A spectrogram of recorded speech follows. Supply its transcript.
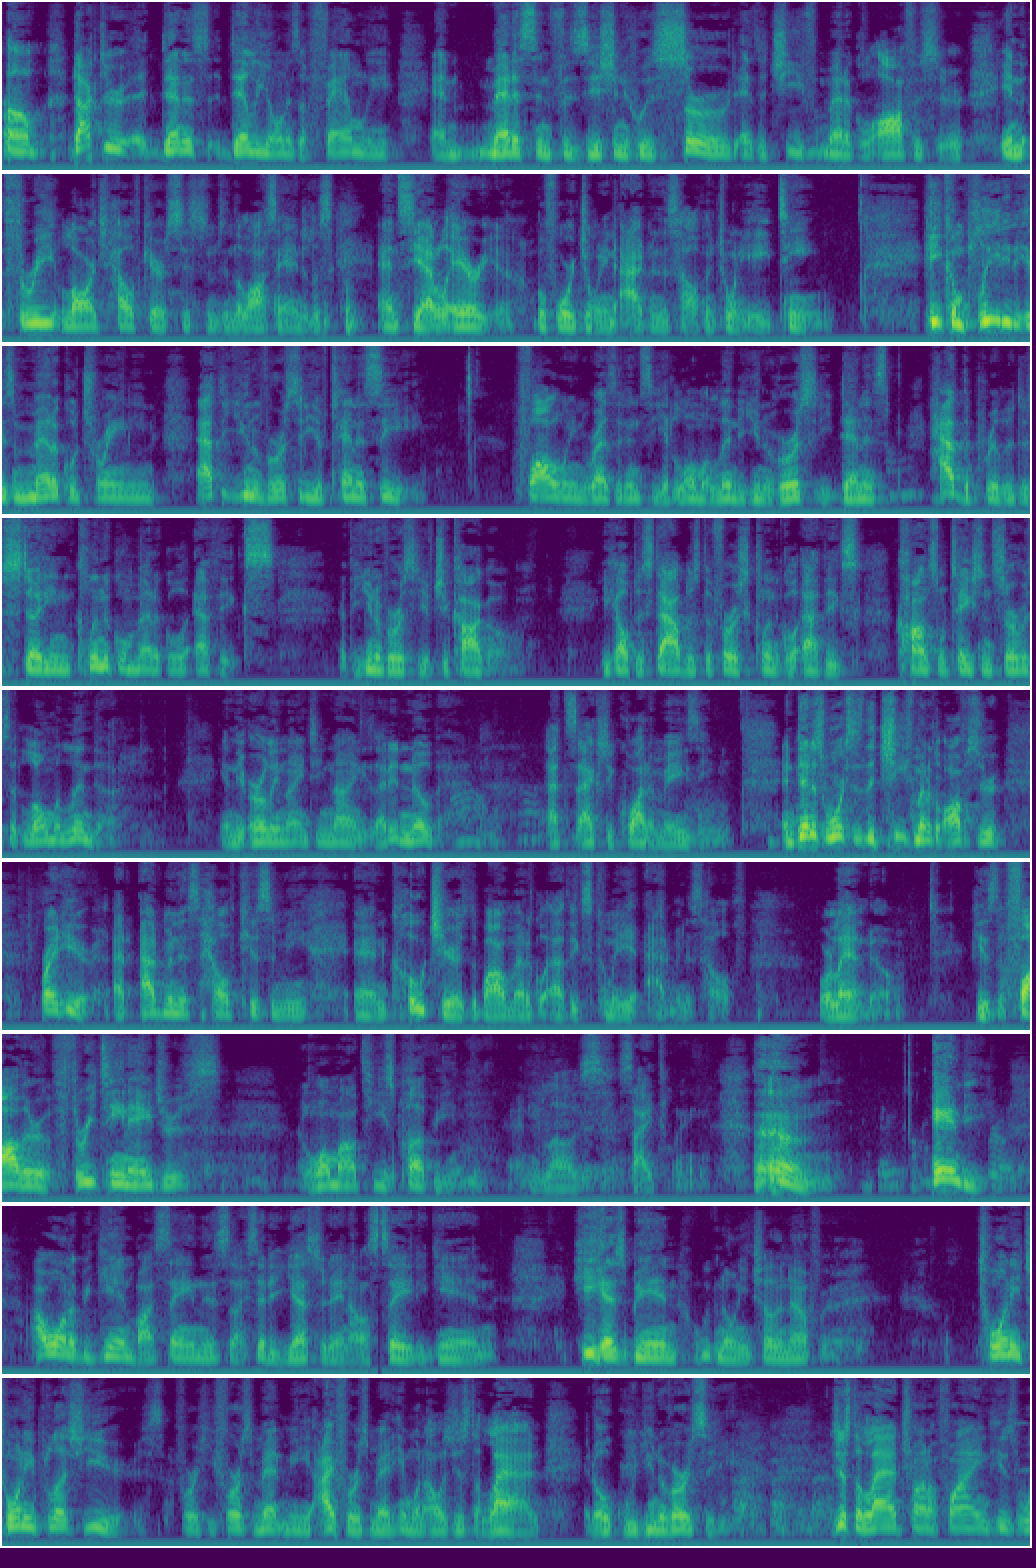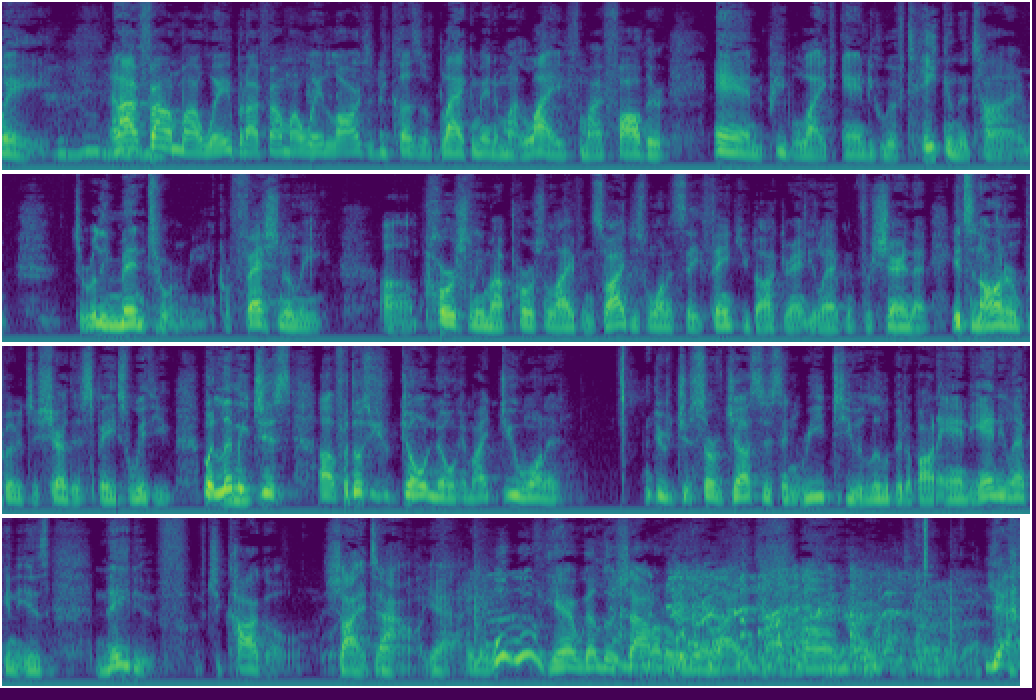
Um, Dr. Dennis DeLeon is a family and medicine physician who has served as a chief medical officer in three large healthcare systems in the Los Angeles and Seattle area before joining Adventist Health in 2018. He completed his medical training at the University of Tennessee. Following residency at Loma Linda University, Dennis had the privilege of studying clinical medical ethics at the University of Chicago. He helped establish the first clinical ethics consultation service at Loma Linda in the early 1990s. I didn't know that. That's actually quite amazing. And Dennis works as the chief medical officer right here at Adventist Health Kissimmee and co-chairs the biomedical ethics committee at Adventist Health Orlando. He is the father of three teenagers and one Maltese puppy and he loves cycling. Andy, I want to begin by saying this. I said it yesterday and I'll say it again. He has been, we've known each other now for 20, 20 plus years. For he first met me, I first met him when I was just a lad at Oakwood University. Just a lad trying to find his way. And I found my way, but I found my way largely because of black men in my life, my father, and people like Andy who have taken the time to really mentor me professionally um, personally, my personal life. And so I just want to say thank you, Dr. Andy Lampkin, for sharing that. It's an honor and privilege to share this space with you. But let me just, uh, for those of you who don't know him, I do want to do serve justice and read to you a little bit about Andy. Andy Lampkin is native of Chicago. Chi Town, yeah. woo, woo. Yeah, we got a little shout out over there, right? Um, yeah.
